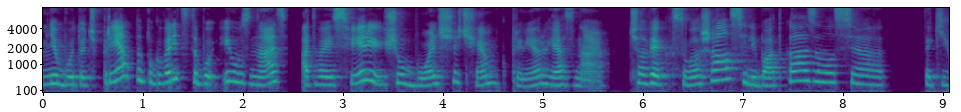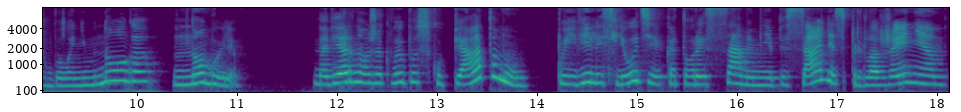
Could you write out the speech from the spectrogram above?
Мне будет очень приятно поговорить с тобой и узнать о твоей сфере еще больше, чем, к примеру, я знаю. Человек соглашался, либо отказывался, таких было немного, но были. Наверное, уже к выпуску пятому появились люди, которые сами мне писали с предложением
